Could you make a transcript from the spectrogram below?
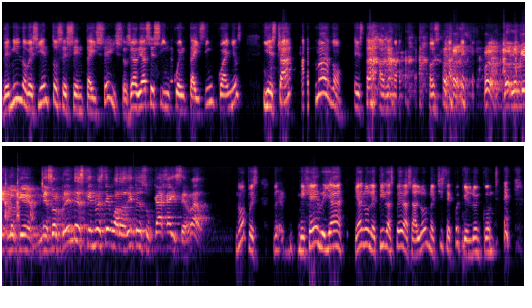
de 1966, o sea, de hace 55 años, y está armado está armado. bueno, lo, que, lo que me sorprende es que no esté guardadito en su caja y cerrado. No, pues, mi Henry, ya, ya no le pidas peras al horno, el chiste fue que lo encontré.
